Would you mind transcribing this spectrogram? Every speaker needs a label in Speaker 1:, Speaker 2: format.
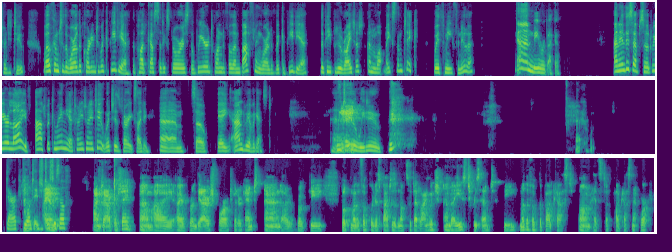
Speaker 1: 2022. Welcome to the World According to Wikipedia, the podcast that explores the weird, wonderful, and baffling world of Wikipedia, the people who write it, and what makes them tick. With me, Fionnuala.
Speaker 2: And me, Rebecca.
Speaker 1: And in this episode, we are live at Wikimania 2022, which is very exciting. Um, so yay, and we have a guest.
Speaker 2: we do, we do. uh, Darach, do you want to introduce
Speaker 3: am,
Speaker 2: yourself?
Speaker 3: I'm Darach Ó Séaghdha. Um, I, I run the Irish Forum Twitter account and I wrote the book Motherfoclóir Dispatches of Not So Dead Language. And I used to present the Motherfoclóir podcast on Headstuff Podcast Network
